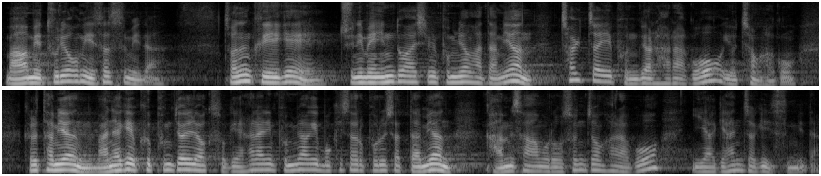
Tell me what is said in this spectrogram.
마음에 두려움이 있었습니다. 저는 그에게 주님의 인도하심이 분명하다면 철저히 분별하라고 요청하고 그렇다면 만약에 그 분별력 속에 하나님 분명히 목회자로 부르셨다면 감사함으로 순종하라고 이야기한 적이 있습니다.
